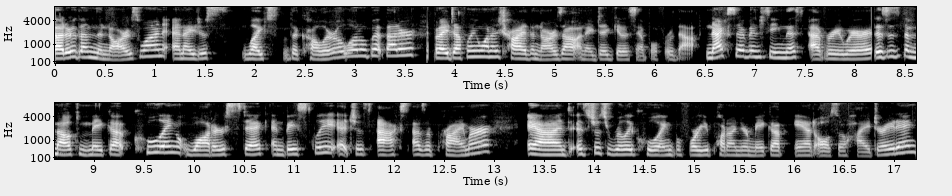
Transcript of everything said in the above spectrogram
better than the NARS one and I just liked the color a little bit better, but I definitely want to try the NARS out and I did get a sample for that. Next, I've been seeing this everywhere. This is the Milk Makeup Cooling Water Stick and basically it just acts as a primer and it's just really cooling before you put on your makeup and also hydrating.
